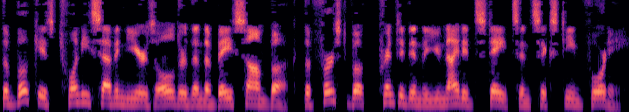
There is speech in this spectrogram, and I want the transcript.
The book is 27 years older than the Bay Psalm book, the first book printed in the United States in 1640.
